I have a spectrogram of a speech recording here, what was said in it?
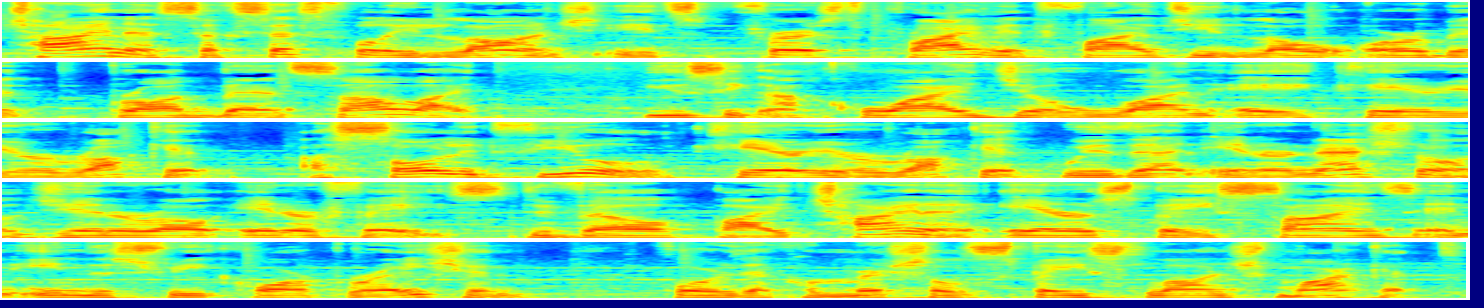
China successfully launched its first private 5G low orbit broadband satellite using a Kuaizhou 1A carrier rocket, a solid fuel carrier rocket with an international general interface developed by China Aerospace Science and Industry Corporation for the commercial space launch market.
